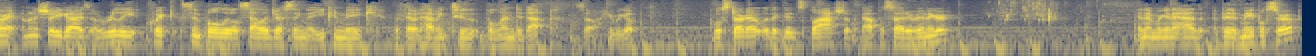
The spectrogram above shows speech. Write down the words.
All right, I'm gonna show you guys a really quick, simple little salad dressing that you can make without having to blend it up. So here we go. We'll start out with a good splash of apple cider vinegar. And then we're gonna add a bit of maple syrup.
